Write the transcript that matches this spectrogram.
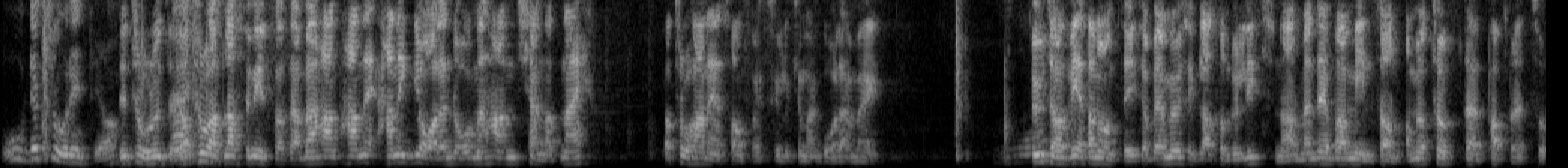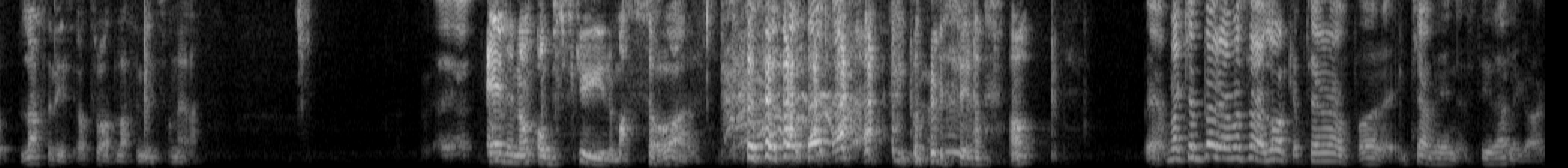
Oh, det tror inte jag. Det tror du inte? Nej. Jag tror att Lasse Nilsson, men han, han, är, han är glad ändå men han känner att nej. Jag tror han är en sån som skulle kunna gå den vägen. Utan att veta någonting. Så jag ber om ursäkt Lasse om du lyssnar men det är bara min sån. Om jag tar upp det här pappret så Lasse Nilsson, jag tror att Lasse Nilsson är det. Eller någon obskyr massör. Som vi ser. Ja. Man kan börja med att säga lagkaptenen Elfsborg, Kevin Styr Ellegard,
